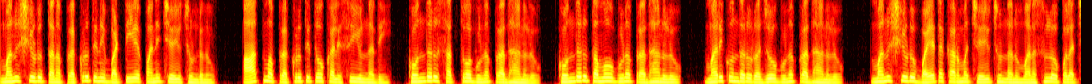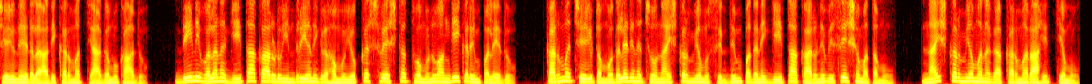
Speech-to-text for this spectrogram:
మనుష్యుడు తన ప్రకృతిని బట్టియే పని చేయుచుండును ఆత్మ ప్రకృతితో కలిసియున్నది. కొందరు సత్వగుణ ప్రధానులు కొందరు తమోగుణ ప్రధానులు మరికొందరు రజోగుణ ప్రధానులు. మనుష్యుడు బయట కర్మ చేయుచున్నను మనసులోపల చేయునేడల అది కర్మ త్యాగము కాదు. దీనివలన గీతాకారుడు ఇంద్రియ నిగ్రహము యొక్క శ్రేష్టత్వమును అంగీకరింపలేదు. కర్మ చేయుట మొదలెడినచో నైష్కర్మ్యము సిద్ధింపదని గీతాకారుని విశేషమతము. నైష్కర్మ్యమనగా కర్మరాహిత్యము.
